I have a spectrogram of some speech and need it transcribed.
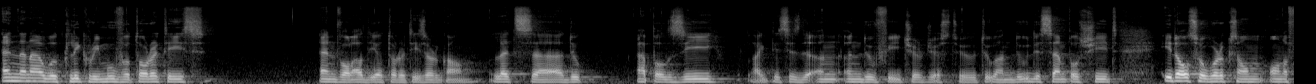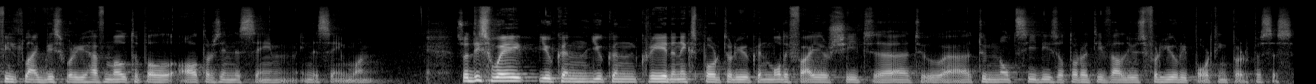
And then I will click remove authorities and voila, the authorities are gone. Let's uh, do Apple Z, like this is the un undo feature just to, to undo the sample sheet. It also works on, on a field like this where you have multiple authors in the same, in the same one. So this way you can, you can create an exporter, you can modify your sheet uh, to, uh, to not see these authority values for your reporting purposes.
